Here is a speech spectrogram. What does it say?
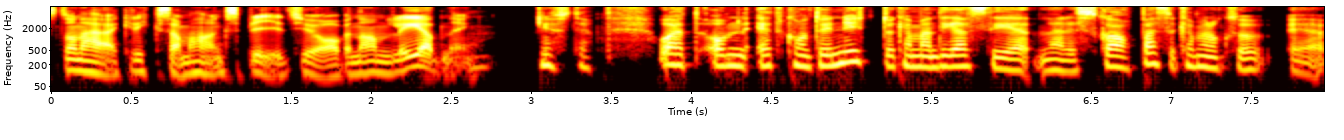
sådana här krigssammanhang sprids ju av en anledning. Just det. Och att om ett konto är nytt, då kan man dels se när det skapas, så kan man också eh,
